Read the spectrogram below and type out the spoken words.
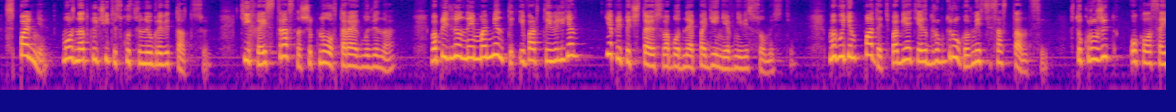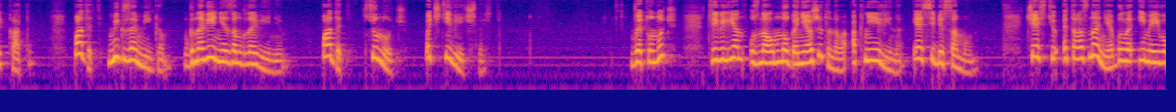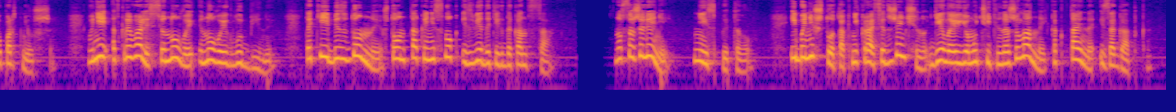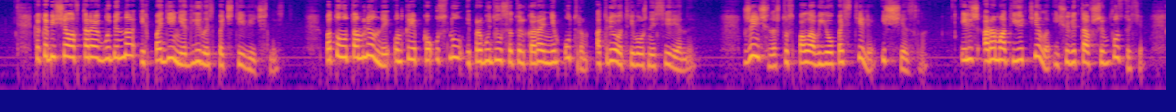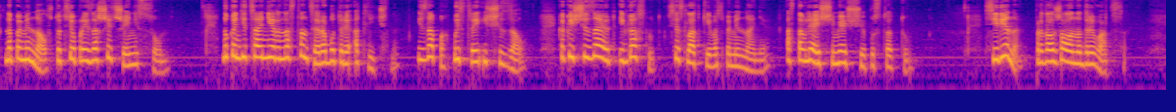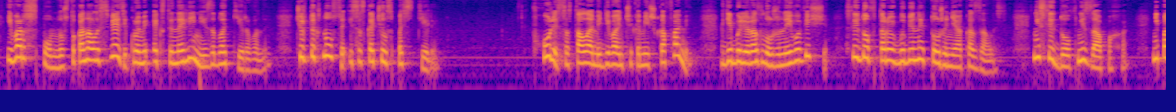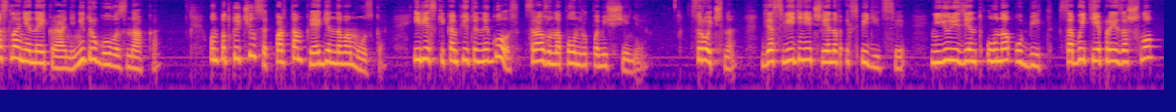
В спальне можно отключить искусственную гравитацию. Тихо и страстно шепнула вторая глубина. В определенные моменты Ивар Тревельян я предпочитаю свободное падение в невесомости. Мы будем падать в объятиях друг друга вместе со станцией, что кружит около Сайката. Падать миг за мигом, мгновение за мгновением. Падать всю ночь, почти вечность. В эту ночь Тревельян узнал много неожиданного о Кнеелина и о себе самом. Частью этого знания было имя его партнерши. В ней открывались все новые и новые глубины, такие бездонные, что он так и не смог изведать их до конца. Но сожалений не испытывал, ибо ничто так не красит женщину, делая ее мучительно желанной, как тайна и загадка. Как обещала вторая глубина, их падение длилось почти вечность. Потом, утомленный, он крепко уснул и пробудился только ранним утром от рева тревожной сирены. Женщина, что спала в его постели, исчезла. И лишь аромат ее тела, еще витавший в воздухе, напоминал, что все произошедшее не сон. Но кондиционеры на станции работали отлично, и запах быстро исчезал, как исчезают и гаснут все сладкие воспоминания, оставляя щемящую пустоту. Сирена продолжала надрываться. Ивар вспомнил, что каналы связи, кроме экстренной линии, заблокированы. Чертыхнулся и соскочил с постели. В холле со столами, диванчиками и шкафами, где были разложены его вещи, следов второй глубины тоже не оказалось. Ни следов, ни запаха, ни послания на экране, ни другого знака. Он подключился к портам криогенного мозга, и резкий компьютерный голос сразу наполнил помещение. «Срочно! Для сведения членов экспедиции. Нью-резент Уна убит. Событие произошло?»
